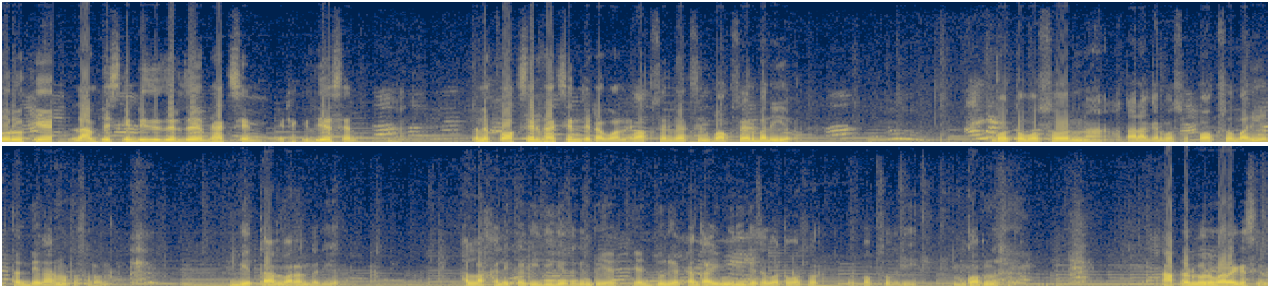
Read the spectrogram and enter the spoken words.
গরুকে লাম্পি স্কিন ডিজিজের যে ভ্যাকসিন এটা কি দিয়েছেন? মানে পক্সের ভ্যাকসিন যেটা বলে। বক্সের ভ্যাকসিন বক্সের বাড়ি এলো গত বছর না তার আগের বছর। পক্সও বাড়িয়ে তার দেখার মতো ছিল না বেতাল বাড়ান বাড়িয়ে আল্লাহ খালি কাটিয়ে দিয়ে গেছে কিন্তু এর এর জুড়ি একটা গাই মরে গেছে গত বছর ওই পক্স বাড়িয়ে গপ্ন ছিল। আপনার গরু মারা গেছিল?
